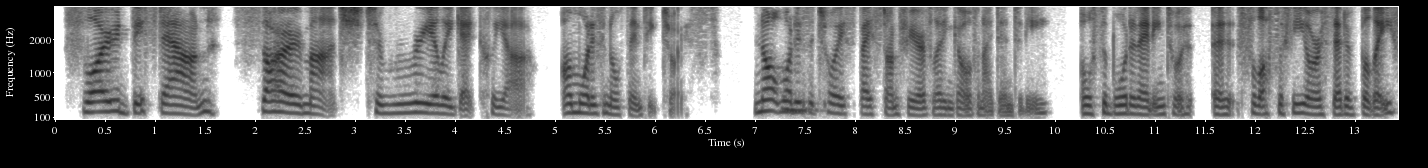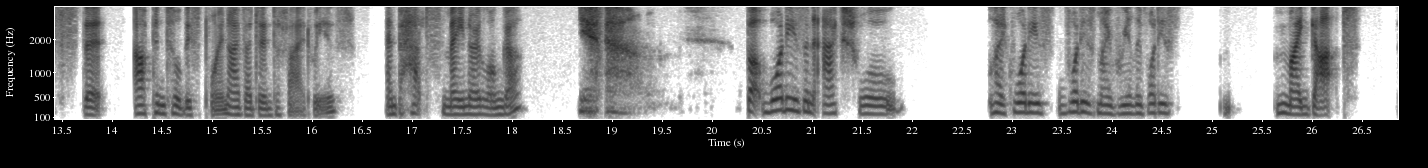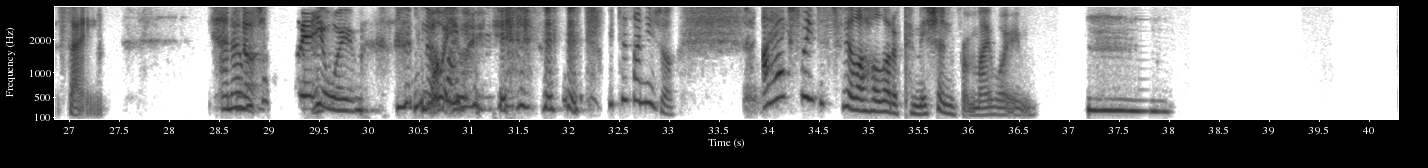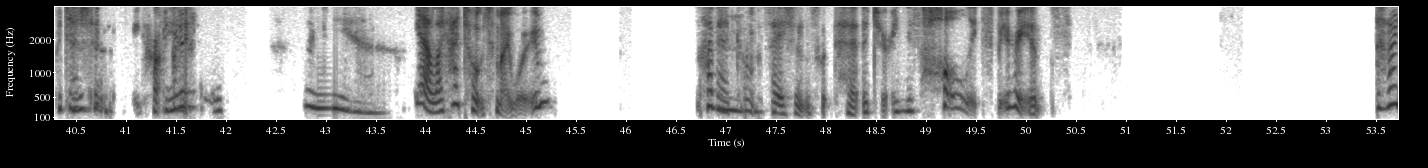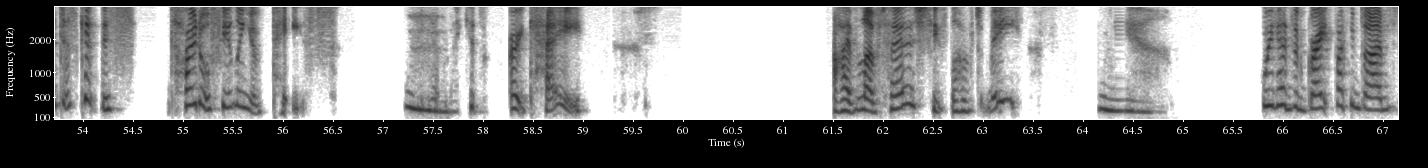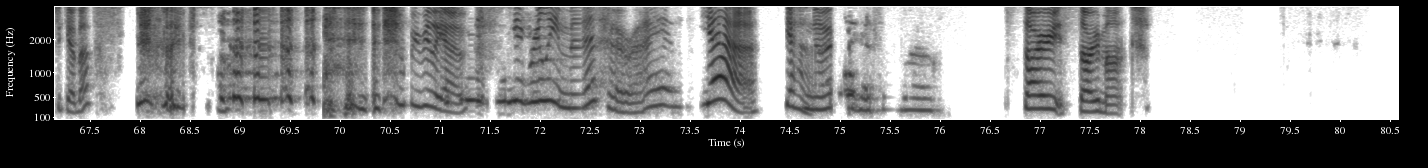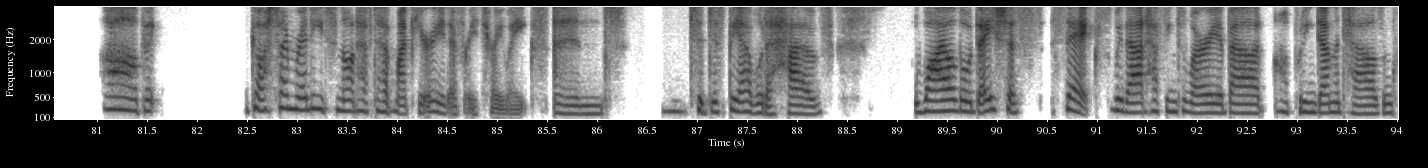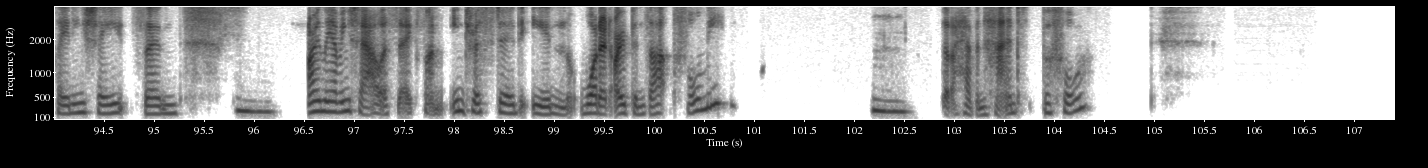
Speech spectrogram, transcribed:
slowed this down so much to really get clear on what is an authentic choice, not what mm. is a mm-hmm. choice based on fear of letting go of an identity or subordinating to a, a philosophy or a set of beliefs that up until this point I've identified with and perhaps may no longer. Yeah. But what is an actual like what is what is my really what is my gut saying and i wish I, your womb not your womb which is unusual i actually just feel a whole lot of permission from my womb mm. which actually makes me cry beautiful. yeah yeah like i talk to my womb i've had mm. conversations with her during this whole experience and I just get this total feeling of peace. Mm. Like it's okay. I've loved her. She's loved me. Yeah. We've had some great fucking times together. we really have. You really met her, right? Yeah. Yeah. No, her so well. So, so much. Oh, but gosh, I'm ready to not have to have my period every three weeks and mm. to just be able to have wild, audacious sex without having to worry about oh, putting down the towels and cleaning sheets and mm. only having shower sex. I'm interested in what it opens up for me mm. that I haven't had before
